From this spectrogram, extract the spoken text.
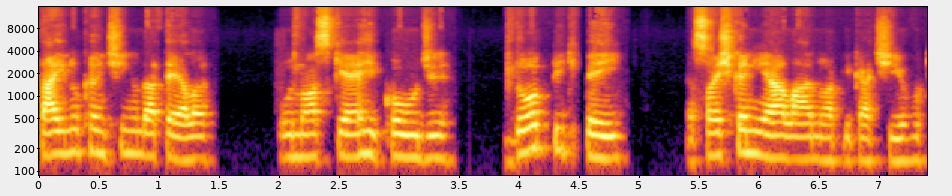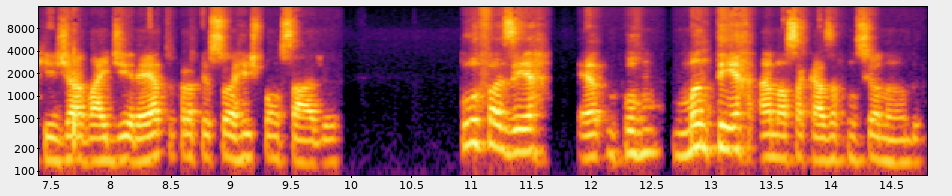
tá aí no cantinho da tela o nosso QR Code do PicPay. É só escanear lá no aplicativo que já vai direto para a pessoa responsável por fazer, é, por manter a nossa casa funcionando.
